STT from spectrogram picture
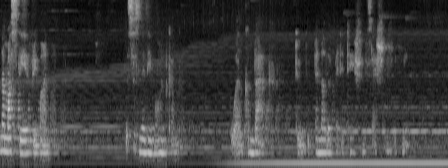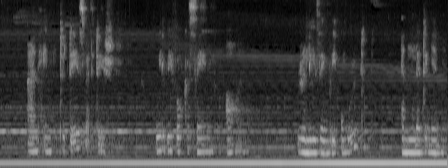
Namaste, everyone. This is Nidhi Mohan Kamal. Welcome back to another meditation session with me. And in today's meditation, we'll be focusing on releasing the old and letting in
